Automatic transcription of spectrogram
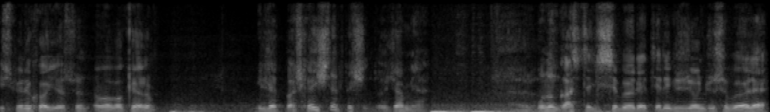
ismini koyuyorsun ama bakıyorum millet başka işler peşinde hocam ya. Bunun gazetecisi böyle, televizyoncusu böyle.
